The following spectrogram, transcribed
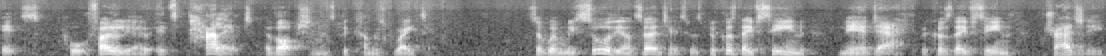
its portfolio, its palette of options becomes greater. So when we saw the uncertainty experts, because they've seen near death, because they've seen tragedy,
